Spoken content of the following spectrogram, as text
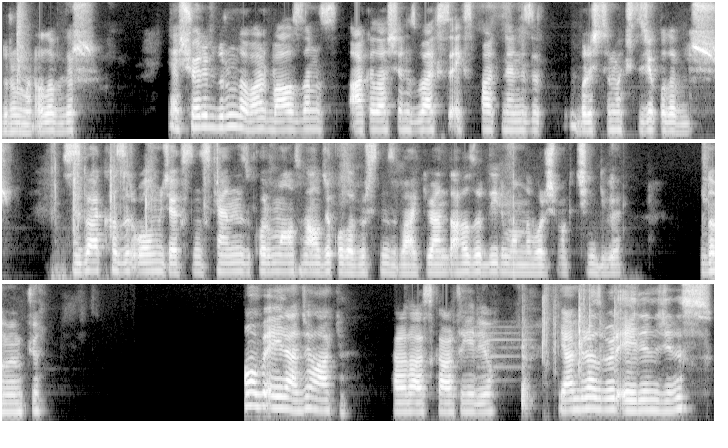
Durumlar olabilir. Ya şöyle bir durum da var. Bazılarınız, arkadaşlarınız belki size ex partnerinizle barıştırmak isteyecek olabilir. Siz belki hazır olmayacaksınız. Kendinizi koruma altına alacak olabilirsiniz belki. Ben daha hazır değilim onunla barışmak için gibi. Bu da mümkün. Ama bir eğlence hakim. Paradise kartı geliyor. Yani biraz böyle eğleneceğiniz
